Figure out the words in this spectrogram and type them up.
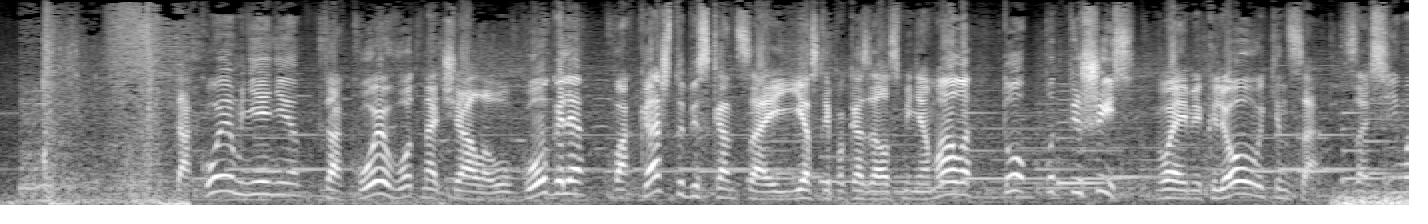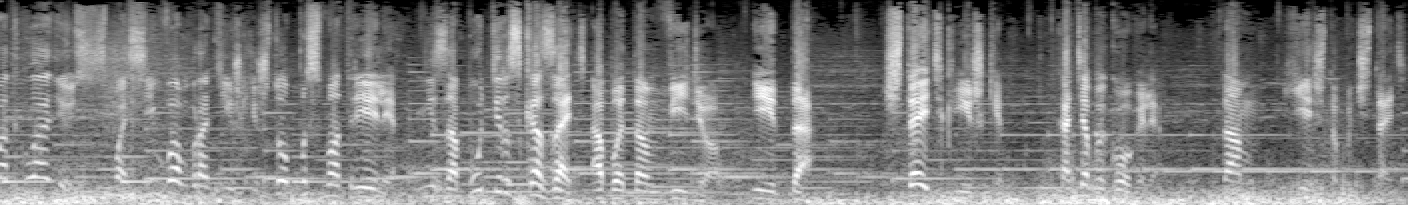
Такое мнение, такое вот начало у Гоголя, пока что без конца, и если показалось меня мало, то подпишись во имя клевого кинца. За сим откланяюсь, спасибо вам, братишки, что посмотрели. Не забудьте рассказать об этом видео. И да, читайте книжки, хотя бы Гоголя, там есть что почитать.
